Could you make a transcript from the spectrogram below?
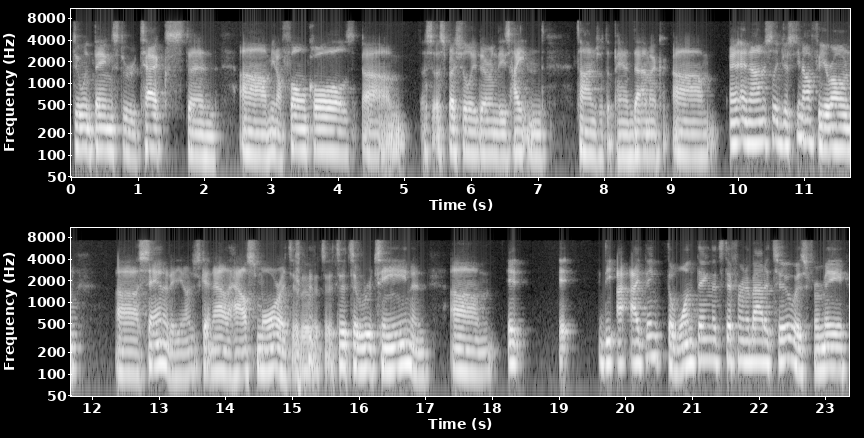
doing things through text and um, you know, phone calls, um, especially during these heightened times with the pandemic. Um, and, and, honestly, just you know, for your own uh, sanity, you know, just getting out of the house more. It's a, it's, it's, it's a routine, and um, it it the I, I think the one thing that's different about it too is for me,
